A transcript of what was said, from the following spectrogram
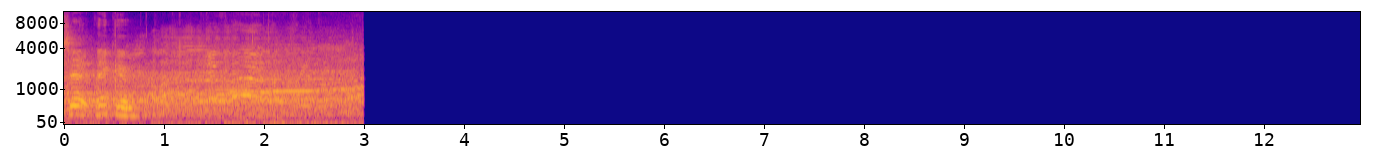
Thank you.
